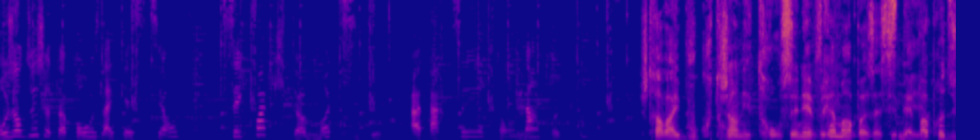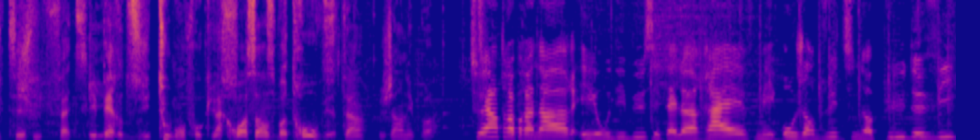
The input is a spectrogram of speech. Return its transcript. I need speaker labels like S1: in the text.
S1: Aujourd'hui, je te pose la question, c'est quoi qui t'a motivé à partir ton entreprise?
S2: Je travaille beaucoup trop. J'en ai trop. Ce n'est vraiment pas assez. Ce n'est pas productif. Je suis fatigué. J'ai perdu tout mon focus. La croissance va trop vite. Temps, j'en ai pas.
S1: Tu es entrepreneur et au début, c'était le rêve, mais aujourd'hui, tu n'as plus de vie.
